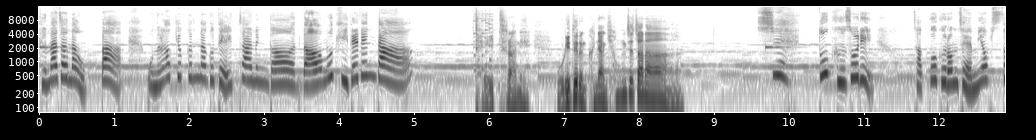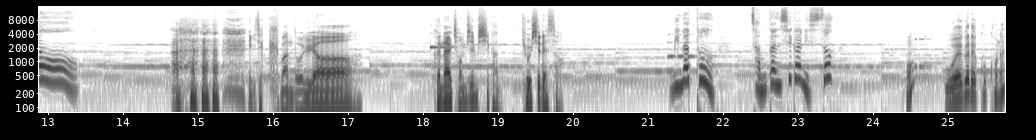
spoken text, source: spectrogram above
그나저나 오빠, 오늘 학교 끝나고 데이트하는 거 너무 기대된다. 데이트라니 우리들은 그냥 형제잖아. 씨, 또 그 소리. 자꾸 그럼 재미없어. 아하하, 이제 그만 놀려. 그날 점심 시간 교실에서 미나토, 잠깐 시간 있어? 왜 그래 코코네?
